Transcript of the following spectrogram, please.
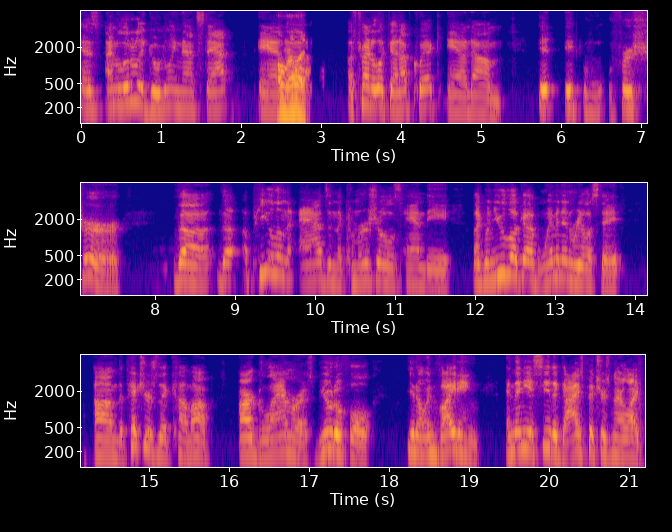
as I'm literally googling that stat, and Oh, really? uh, I was trying to look that up quick, and um, it it for sure the the appeal in the ads and the commercials and the like when you look up women in real estate, um, the pictures that come up are glamorous, beautiful, you know, inviting, and then you see the guys' pictures and they're like,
